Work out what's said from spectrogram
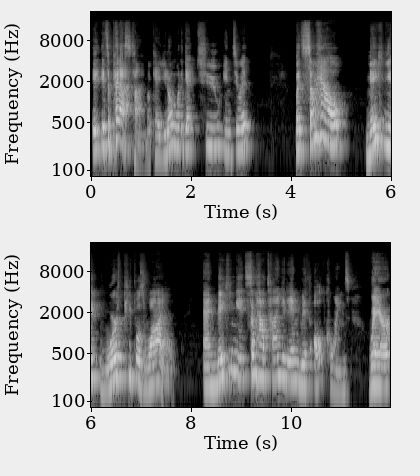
it, it's a pastime, okay? You don't want to get too into it, but somehow making it worth people's while and making it somehow tying it in with altcoins where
